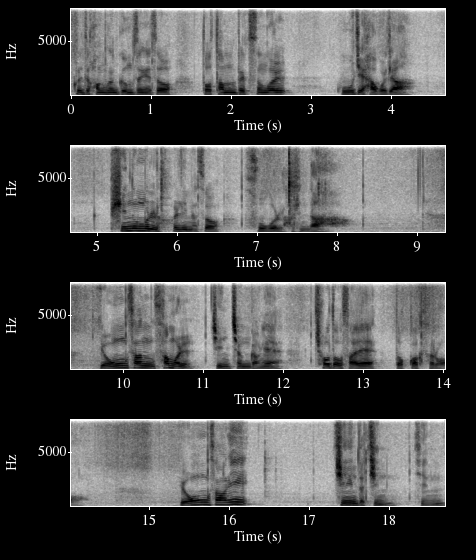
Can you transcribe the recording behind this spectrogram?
그런데 황성 금성에서 도탐 백성을 구제하고자 피눈물 흘리면서 수고를 하신다. 용산 3월 진천강의 초도사의 독각사로 용산이 진입니다. 진, 진.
